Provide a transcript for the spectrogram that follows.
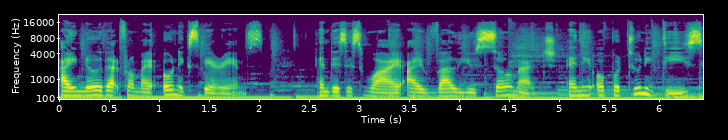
I know that from my own experience. And this is why I value so much any opportunities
